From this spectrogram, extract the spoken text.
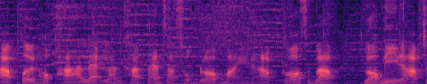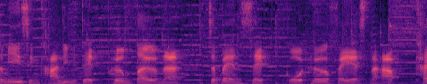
ครับเปิดฮอกพาร์และรันคาแต้มสะสมรอบใหม่นะครับก็สำหรับรอบนี้นะครับจะมีสินค้าลิมิเต็ดเพิ่มเติมนะจะเป็นเซตโกเทอร์เฟสนะครับใคร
